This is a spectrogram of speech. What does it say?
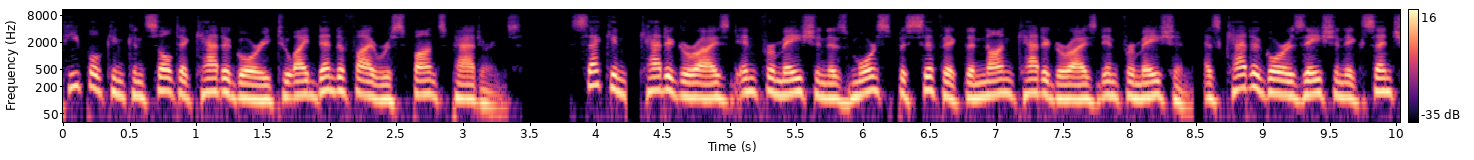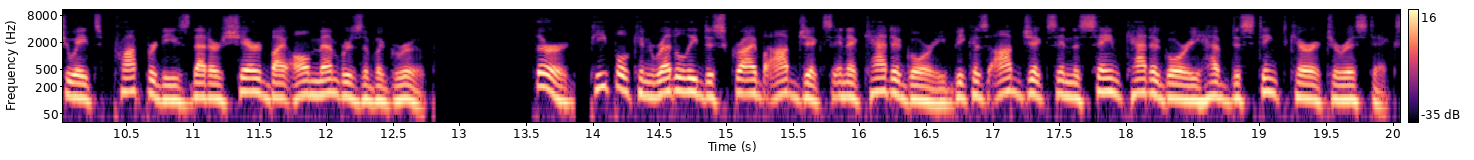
people can consult a category to identify response patterns. Second, categorized information is more specific than non-categorized information, as categorization accentuates properties that are shared by all members of a group. Third, people can readily describe objects in a category because objects in the same category have distinct characteristics.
